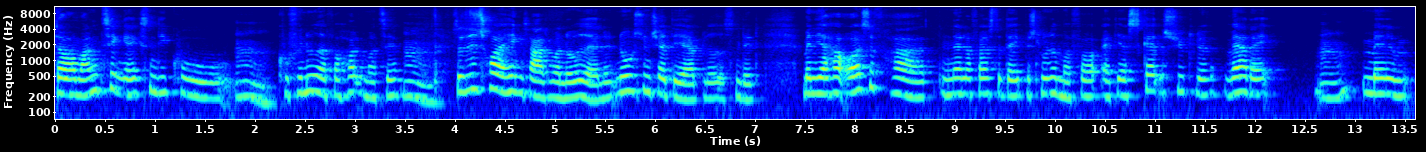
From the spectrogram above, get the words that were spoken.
der var mange ting, jeg ikke sådan lige kunne, Mm. kunne finde ud af at forholde mig til. Mm. Så det tror jeg helt klart var noget af det. Nu synes jeg, det er blevet sådan lidt. Men jeg har også fra den allerførste dag besluttet mig for, at jeg skal cykle hver dag Mm. mellem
